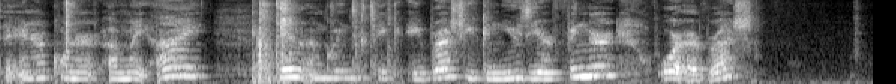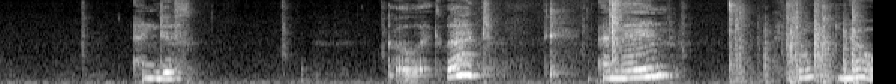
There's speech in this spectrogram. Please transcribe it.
the inner corner of my eye. Then I'm going to take a brush. You can use your finger or a brush and just go like that. And then, I don't know,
